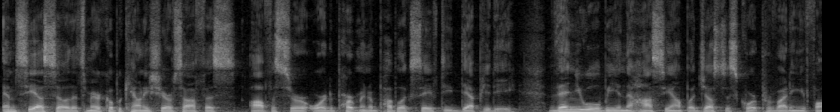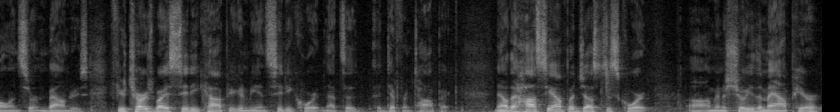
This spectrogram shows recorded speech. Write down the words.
MCSO, that's Maricopa County Sheriff's Office officer or Department of Public Safety deputy, then you will be in the Hassayampa Justice Court providing you fall in certain boundaries. If you're charged by a city cop, you're going to be in city court, and that's a, a different topic. Now, the Hassayampa Justice Court uh, I'm going to show you the map here.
